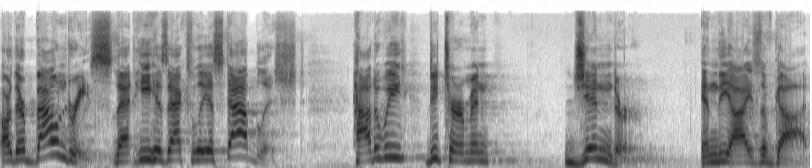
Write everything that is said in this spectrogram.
are there boundaries that he has actually established? How do we determine gender in the eyes of God?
